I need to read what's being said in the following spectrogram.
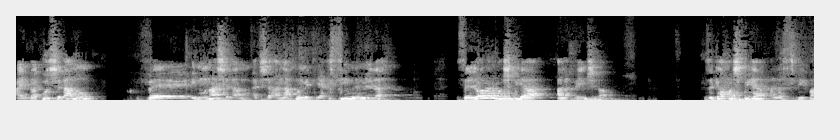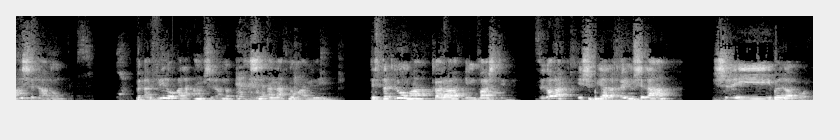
ההתנהגות שלנו ואמונה שלנו, איך שאנחנו מתייחסים למלך, זה לא רק משפיע על החיים שלנו, זה גם משפיע על הסביבה שלנו ואפילו על העם שלנו, איך שאנחנו מאמינים. תסתכלו מה קרה עם ושתי. זה לא רק השפיע על החיים שלה, שהיא איבדה הכל.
